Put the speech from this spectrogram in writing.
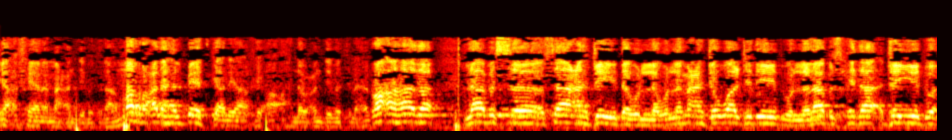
يا أخي أنا ما عندي مثلها. مر على هالبيت قال يا أخي آه لو عندي مثلها. رأى هذا لابس آه، ساعة جيدة ولا ولا معه جوال جديد ولا لابس حذاء جيد.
